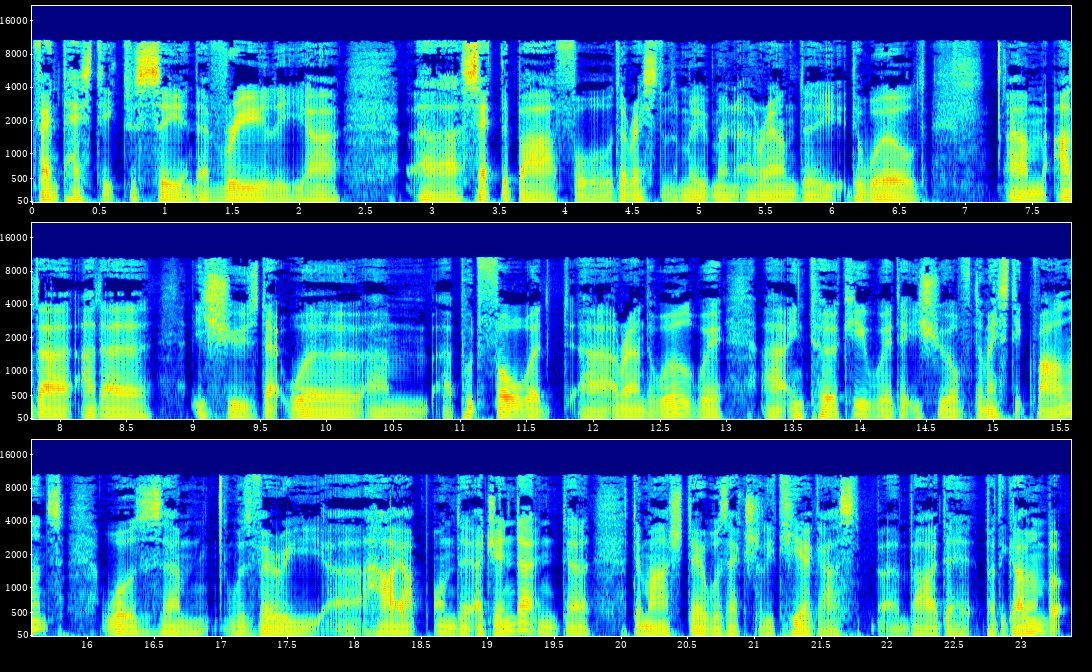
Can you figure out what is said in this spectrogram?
fantastic to see, and they've really uh, uh, set the bar for the rest of the movement around the, the world um, other other issues that were um, uh, put forward uh, around the world, where uh, in Turkey, where the issue of domestic violence was um, was very uh, high up on the agenda, and uh, the march there was actually tear gassed by the by the government. But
